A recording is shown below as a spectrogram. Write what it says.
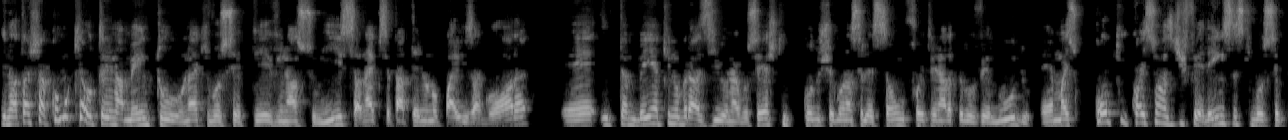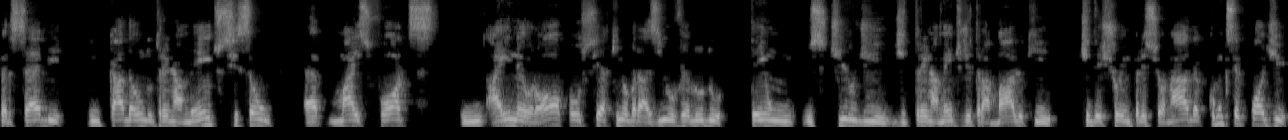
E Natasha, como que é o treinamento né, que você teve na Suíça, né, que você está tendo no país agora, é, e também aqui no Brasil, né? Você acha que quando chegou na seleção foi treinada pelo Veludo, é, mas que, quais são as diferenças que você percebe em cada um do treinamento? Se são é, mais fortes aí na Europa ou se aqui no Brasil o Veludo tem um estilo de, de treinamento, de trabalho que te deixou impressionada? Como que você pode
